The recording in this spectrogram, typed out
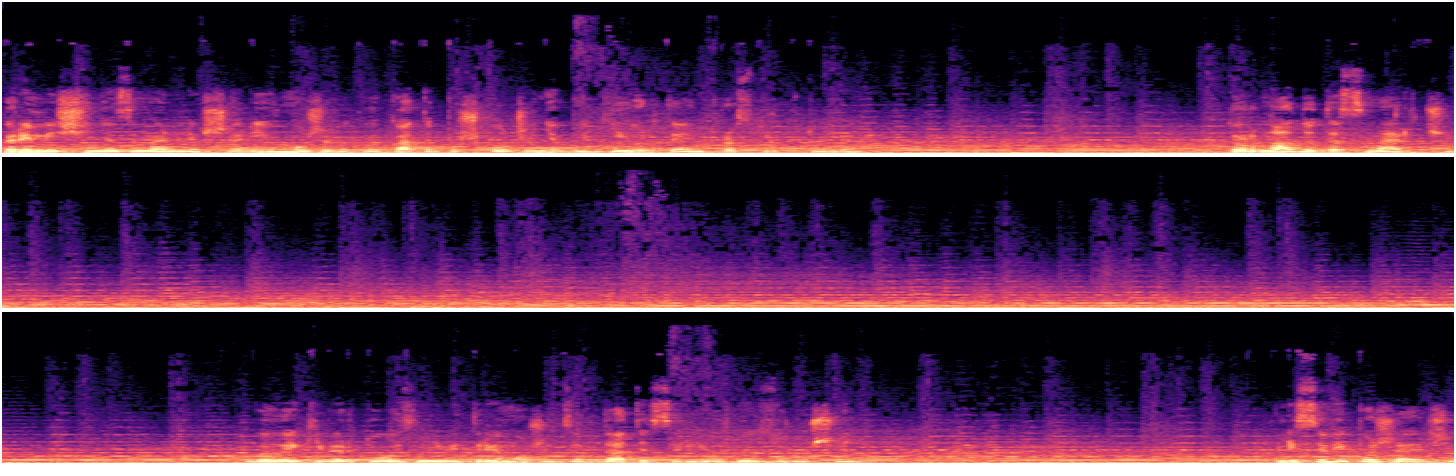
Переміщення земельних шарів може викликати пошкодження будівель та інфраструктури. Торнадо та смерчі. Великі віртуозні вітри можуть завдати серйозних зрушень. Лісові пожежі.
